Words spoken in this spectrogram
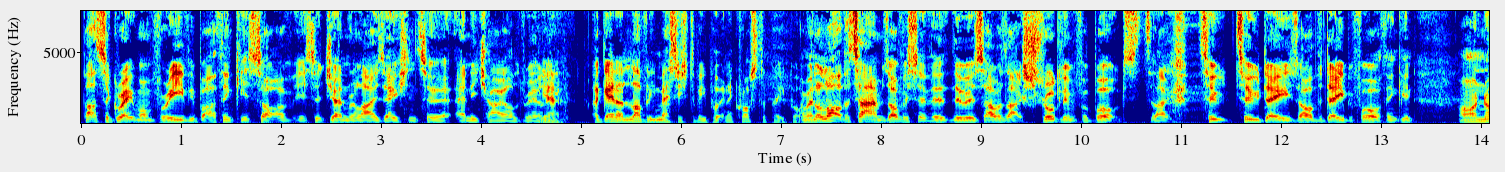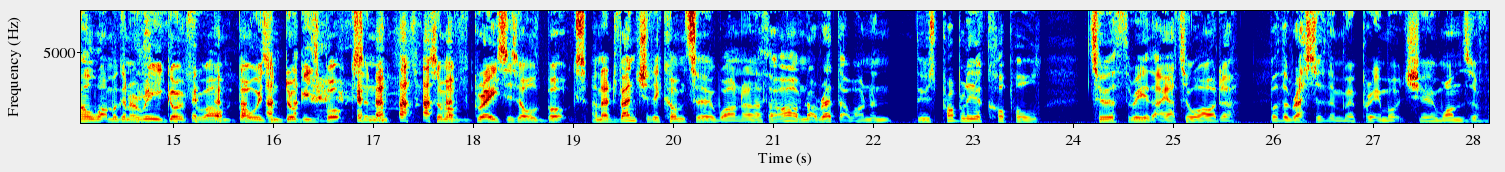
that's a great one for Evie, but I think it's sort of it's a generalisation to any child really. Yeah. Again, a lovely message to be putting across to people. I mean, a lot of the times, obviously, there, there was I was like struggling for books, like two two days or the day before, thinking, "Oh no, what am I going to read?" Going through all Bowie's and Dougie's books and some of Grace's old books, and I'd eventually come to one, and I thought, "Oh, I've not read that one," and there was probably a couple, two or three that I had to order, but the rest of them were pretty much uh, ones of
